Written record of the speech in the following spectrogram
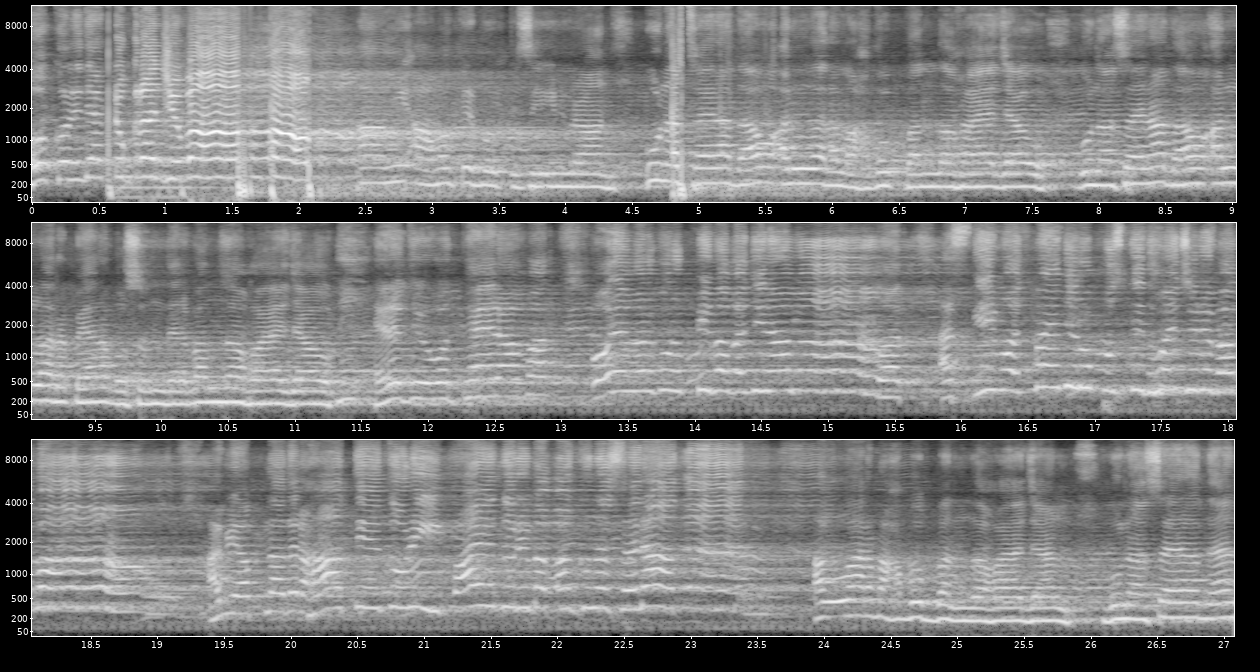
ও কলিজার টুকরা যুবক, আমি আমাকে বলতেছি, ইমরান গুনা ছেড়া দাও, আল্লাহর মাহবুব বান্দা হয়ে যাও। গুনা ছেড়া দাও, আল্লাহর পেয়ারা পছন্দের বান্দা হয়ে যাও। এর যুবক ফের আমার, ওরে আমার মুরব্বী বাবা জির আমার, আজকে মজমাইদের উপস্থিত হয়েছে রে বাবা। আমি আপনাদের হাতে দড়ি পায়ে দড়ি বাবা গুনা দেন। আল্লাহর মাহবুব বান্দা হয়ে যান গুনা ছেড়ে দেন,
